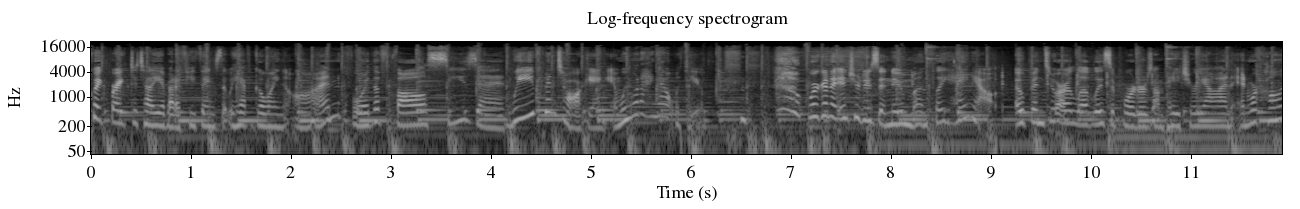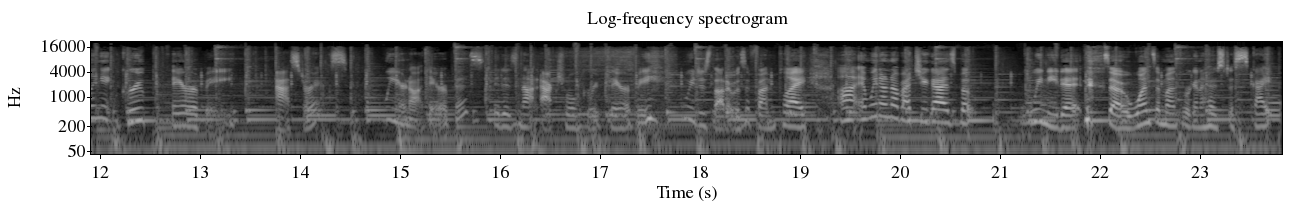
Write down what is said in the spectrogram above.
Quick break to tell you about a few things that we have going on for the fall season. We've been talking and we want to hang out with you. we're going to introduce a new monthly hangout open to our lovely supporters on Patreon, and we're calling it Group Therapy. Asterisk. We are not therapists. It is not actual group therapy. We just thought it was a fun play. Uh, and we don't know about you guys, but We need it. So once a month, we're going to host a Skype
